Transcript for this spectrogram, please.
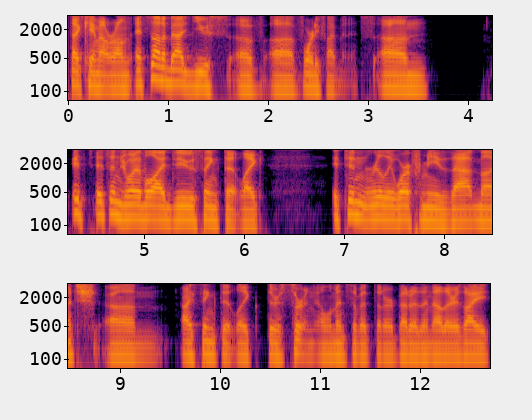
that came out wrong. It's not a bad use of uh 45 minutes. Um, it's it's enjoyable. I do think that like it didn't really work for me that much. Um, I think that like there's certain elements of it that are better than others. I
